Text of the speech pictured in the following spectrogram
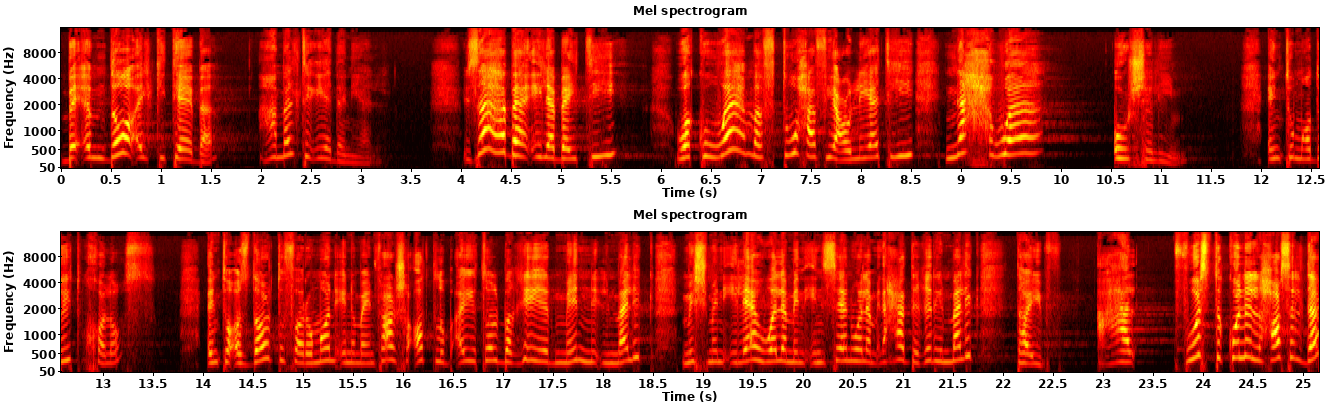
بإمضاء الكتابة عملت إيه يا دانيال؟ ذهب إلى بيته وقواه مفتوحة في عليته نحو أورشليم. أنتوا مضيتوا خلاص؟ أنتوا أصدرتوا فرمان إنه ما ينفعش أطلب أي طلبة غير من الملك مش من إله ولا من إنسان ولا من حد غير الملك؟ طيب في وسط كل اللي حاصل ده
